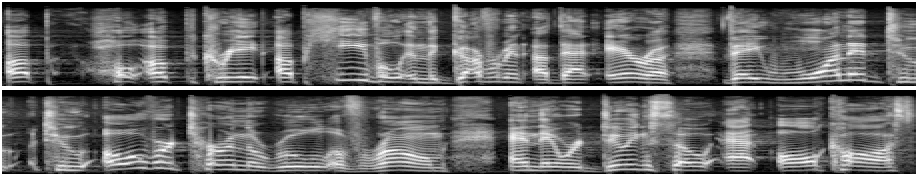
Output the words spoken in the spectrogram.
up up, create upheaval in the government of that era. They wanted to, to overturn the rule of Rome, and they were doing so at all costs.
